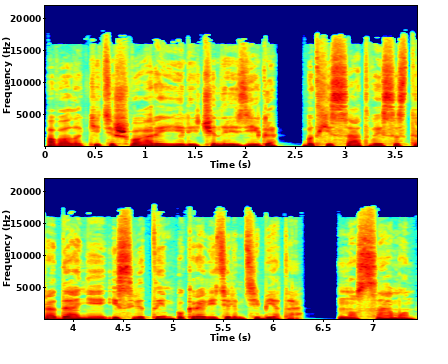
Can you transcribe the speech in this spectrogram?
Авалокитешвары или Чинрезига, бодхисаттвой сострадания и святым покровителем Тибета. Но сам он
